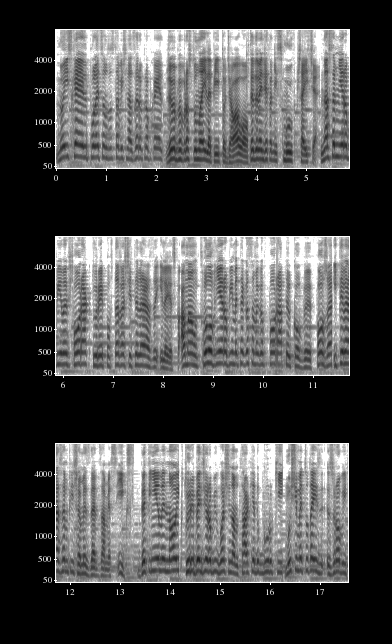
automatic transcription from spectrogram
No i scale polecam zostawić na 0.1, żeby po prostu najlepiej to działało. Wtedy będzie takie smooth przejście. Następnie robimy fora, który powtarza się tyle razy, ile jest w amount. Ponownie robimy tego samego fora, tylko w forze i tym razem piszemy z zamiast x. Definiujemy noi, który będzie robił właśnie nam takie do górki. Musimy tutaj zrobić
